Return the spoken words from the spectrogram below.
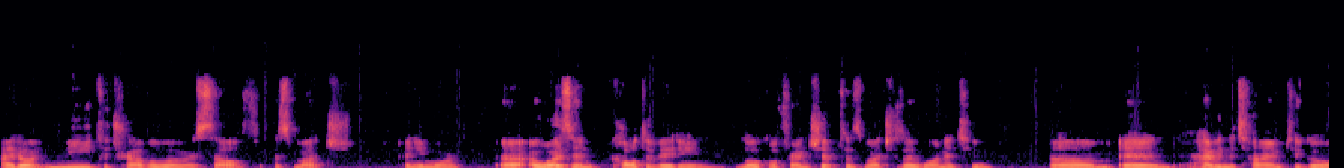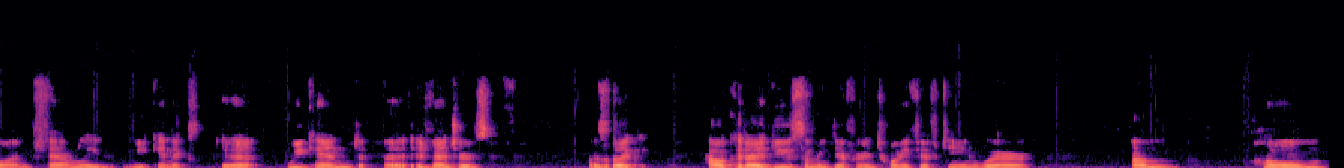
I don't need to travel by myself as much anymore. Uh, I wasn't cultivating local friendships as much as I wanted to, um, and having the time to go on family weekend ex- uh, weekend uh, adventures. I was like, how could I do something different in 2015 where I'm home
